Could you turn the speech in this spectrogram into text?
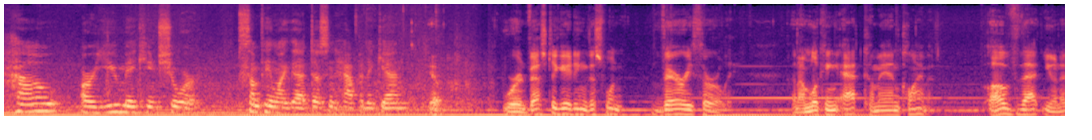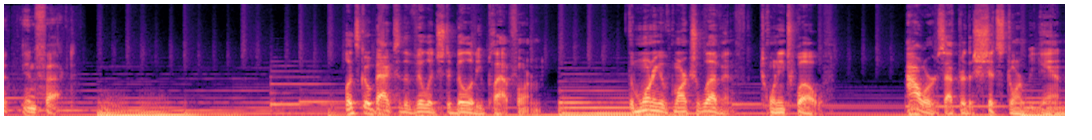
How are you making sure something like that doesn't happen again? Yep. We're investigating this one very thoroughly, and I'm looking at command climate of that unit, in fact. Let's go back to the Village Stability Platform. The morning of March 11th, 2012, hours after the shitstorm began.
